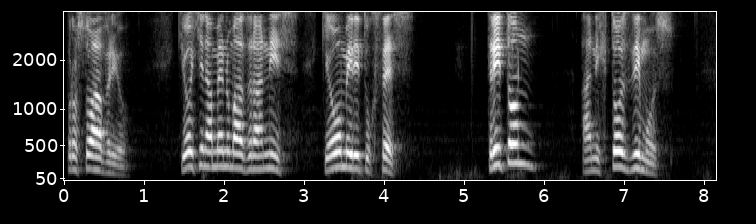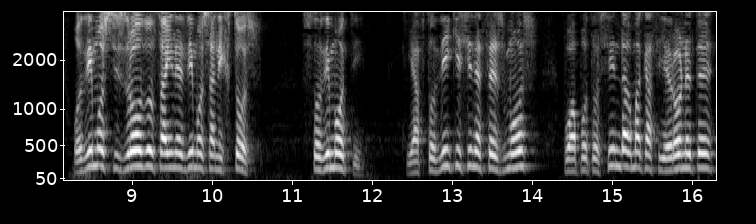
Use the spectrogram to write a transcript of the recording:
προς το αύριο και όχι να μένουμε αδρανείς και όμοιροι του χθες. Τρίτον, ανοιχτός Δήμος. Ο Δήμος της Ρόδου θα είναι Δήμος ανοιχτός. Στο Δημότη. Η αυτοδιοίκηση είναι θεσμός που από το Σύνταγμα καθιερώνεται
